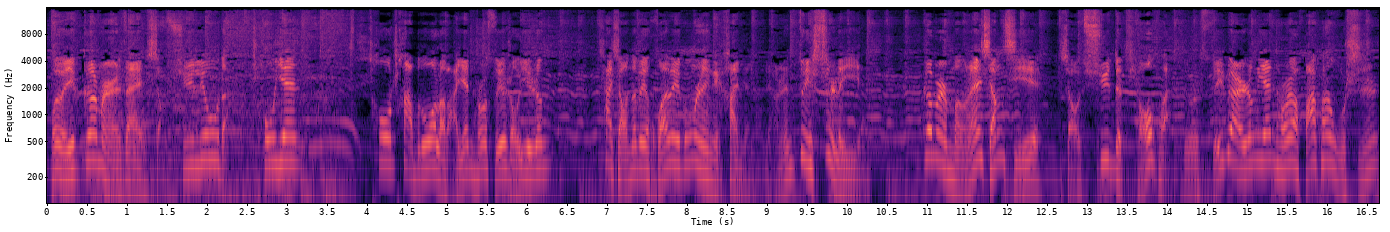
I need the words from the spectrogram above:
我有一哥们儿在小区溜达，抽烟，抽差不多了，把烟头随手一扔。恰巧呢被环卫工人给看见了，两人对视了一眼，哥们儿猛然想起小区的条款，就是随便扔烟头要罚款五十。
